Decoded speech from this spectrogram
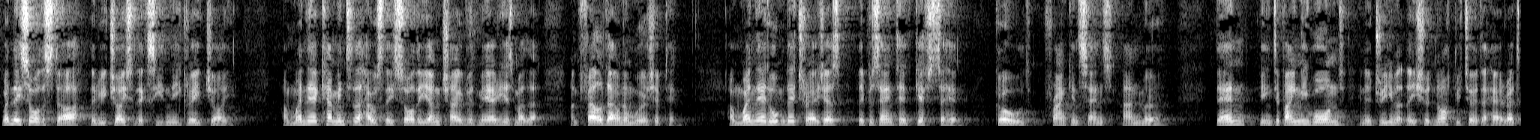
When they saw the star, they rejoiced with exceedingly great joy. And when they had come into the house, they saw the young child with Mary his mother, and fell down and worshipped him. And when they had opened their treasures, they presented gifts to him gold, frankincense, and myrrh. Then, being divinely warned in a dream that they should not return to Herod,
